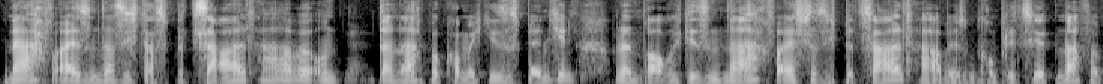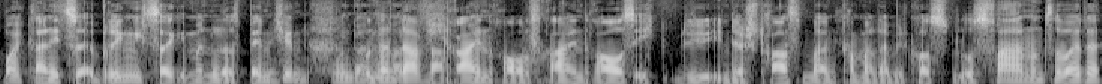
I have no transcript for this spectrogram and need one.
nachweisen, dass ich das bezahlt habe und ja. danach bekomme ich dieses Bändchen und dann brauche ich diesen Nachweis, dass ich bezahlt habe, diesen komplizierten Nachweis, brauche ich gar nicht zu erbringen, ich zeige immer nur das Bändchen und dann, und dann darf ich rein, raus, rein, raus, ich, in der Straßenbahn kann man damit kostenlos fahren und so weiter.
